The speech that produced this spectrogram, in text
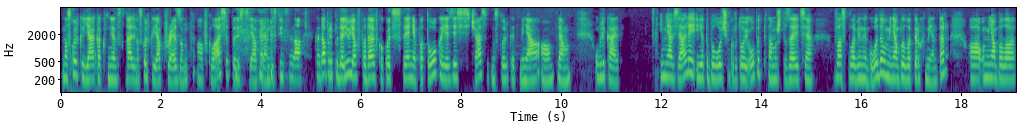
насколько я, как мне сказали, насколько я present а, в классе, то есть я прям действительно, когда преподаю, я впадаю в какое-то состояние потока, я здесь и сейчас, вот настолько это меня а, прям увлекает. И меня взяли, и это был очень крутой опыт, потому что за эти два с половиной года у меня был, во-первых, ментор, а, у меня была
